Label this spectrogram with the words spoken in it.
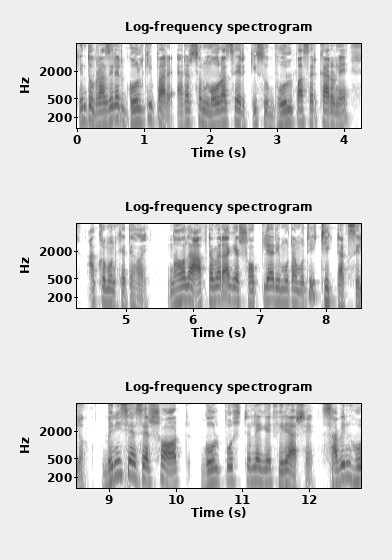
কিন্তু ব্রাজিলের গোলকিপার অ্যাডারসন মৌরাসের কিছু ভুল পাসের কারণে আক্রমণ খেতে হয়। না হলে আফটামের আগে সব প্লেয়ারই মোটামুটি ঠিকঠাক ছিল। বেনিসিয়াসের শট গোল পোস্টে লেগে ফিরে আসে। সাবিন হু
